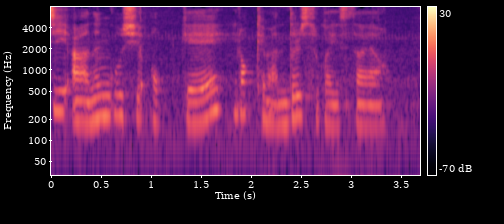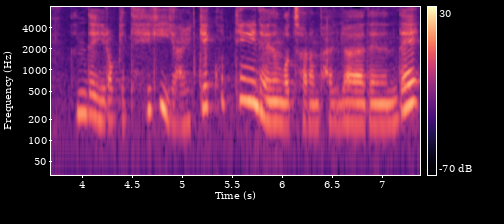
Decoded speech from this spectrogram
붙지 않은 곳이 없게 이렇게 만들 수가 있어요. 근데 이렇게 되게 얇게 코팅이 되는 것처럼 발려야 되는데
